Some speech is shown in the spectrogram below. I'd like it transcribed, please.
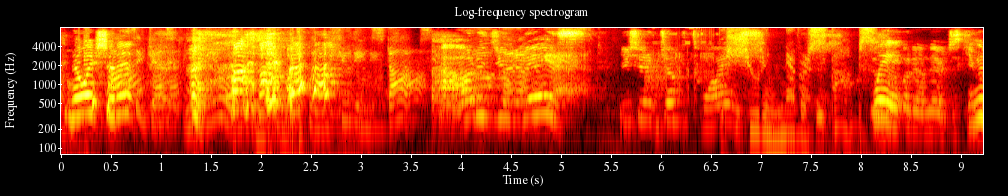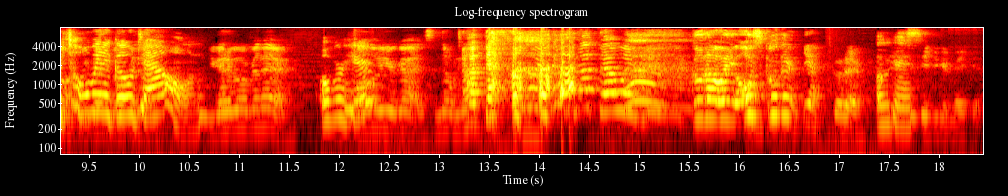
helpful, No, I I shouldn't. suggest you do it shooting stops. How did you uh, miss? You should have jumped twice. The twice. shooting never stops. Wait, don't go down there. Just keep You going. told me gotta to go over there. down. You gotta go over there. Over here? Follow here? your guys. No, not that way. not that way. Go that way. Oh, just go there. Yeah, go there. Okay. See if you can make it.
